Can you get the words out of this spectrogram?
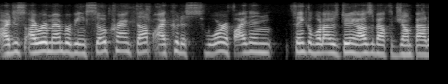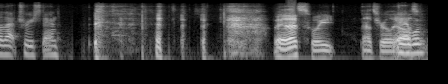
I, I just, I remember being so cranked up, I could have swore if I didn't think of what I was doing, I was about to jump out of that tree stand. man, that's sweet. That's really yeah, awesome.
